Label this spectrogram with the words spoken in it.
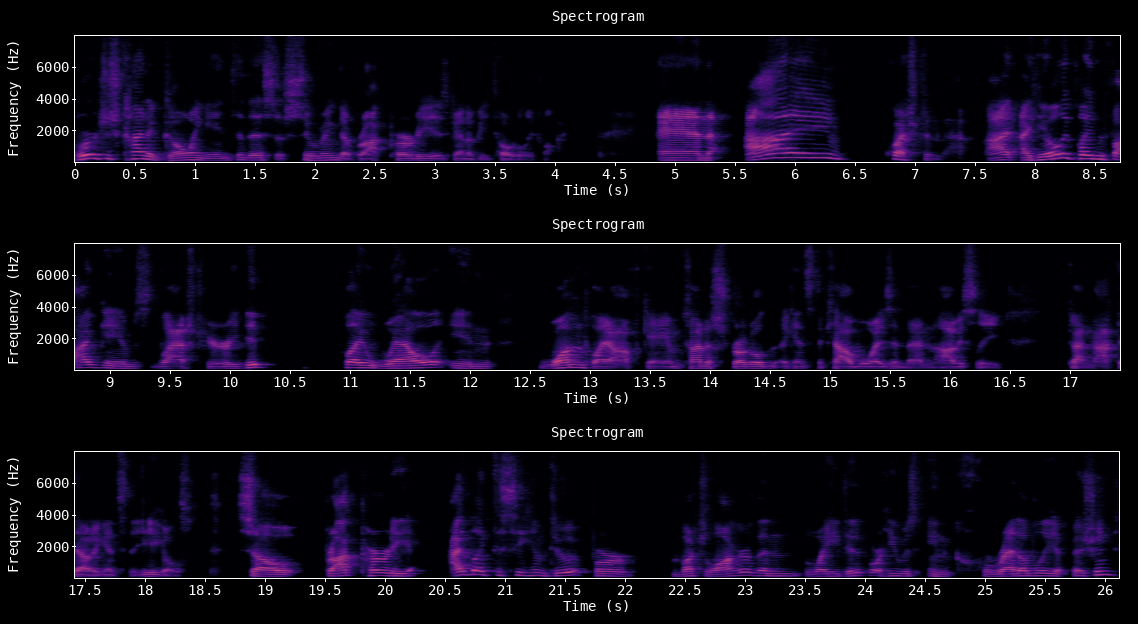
we're just kind of going into this assuming that Brock Purdy is going to be totally fine. And I question that. I, I he only played in five games last year. He did play well in one playoff game, kind of struggled against the Cowboys, and then obviously got knocked out against the Eagles. So Brock Purdy, I'd like to see him do it for much longer than the way he did it for. He was incredibly efficient.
